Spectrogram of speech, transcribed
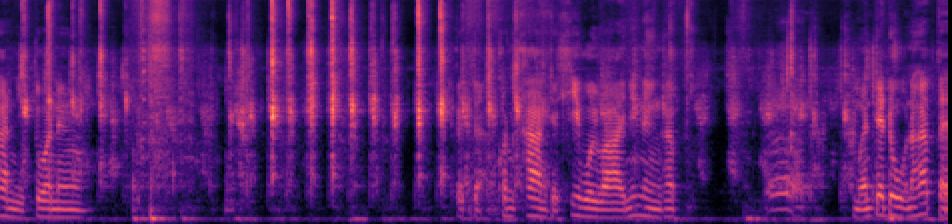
พันธุ์อีกตัวหนึ่งก็จะค่อนข้างจะขี้โวยวายนิดนึงครับ เหมือนจะดุนะครับ แต่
